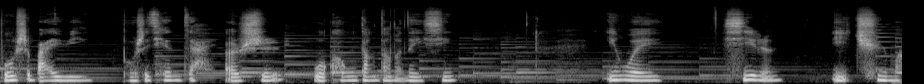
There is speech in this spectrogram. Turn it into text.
不是白云，不是千载，而是我空荡荡的内心。因为昔人已去吗？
